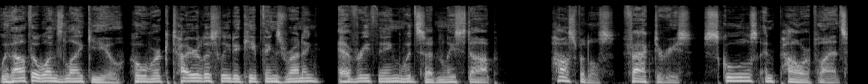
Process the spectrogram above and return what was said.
Without the ones like you, who work tirelessly to keep things running, everything would suddenly stop. Hospitals, factories, schools, and power plants,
